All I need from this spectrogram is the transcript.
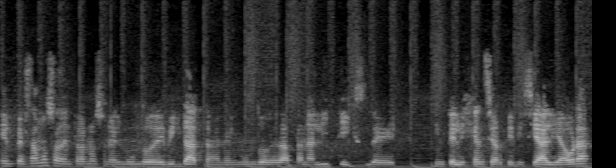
empezamos a adentrarnos en el mundo de Big Data, en el mundo de Data Analytics, de inteligencia artificial y ahora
